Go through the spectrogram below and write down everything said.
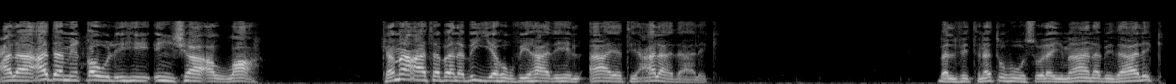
على عدم قوله إن شاء الله. كما عاتب نبيه في هذه الآية على ذلك. بل فتنته سليمان بذلك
